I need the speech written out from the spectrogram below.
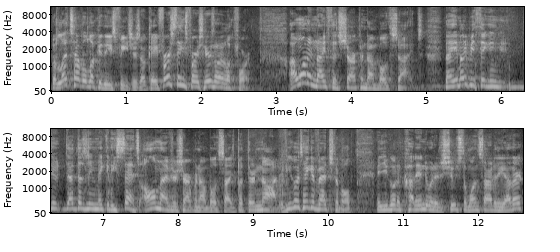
But let's have a look at these features, okay? First things first, here's what I look for. I want a knife that's sharpened on both sides. Now you might be thinking, "Dude, that doesn't even make any sense. All knives are sharpened on both sides, but they're not. If you go take a vegetable and you go to cut into it and it shoots to one side or the other,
